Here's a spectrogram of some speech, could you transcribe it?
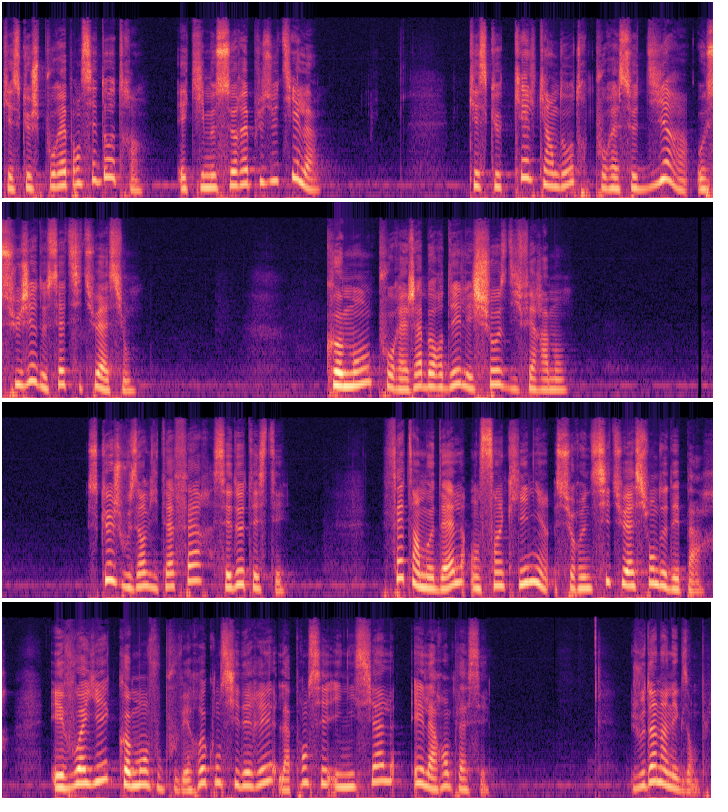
Qu'est-ce que je pourrais penser d'autre? Et qui me serait plus utile Qu'est-ce que quelqu'un d'autre pourrait se dire au sujet de cette situation? Comment pourrais-je aborder les choses différemment? Ce que je vous invite à faire, c'est de tester. Faites un modèle en cinq lignes sur une situation de départ et voyez comment vous pouvez reconsidérer la pensée initiale et la remplacer. Je vous donne un exemple.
